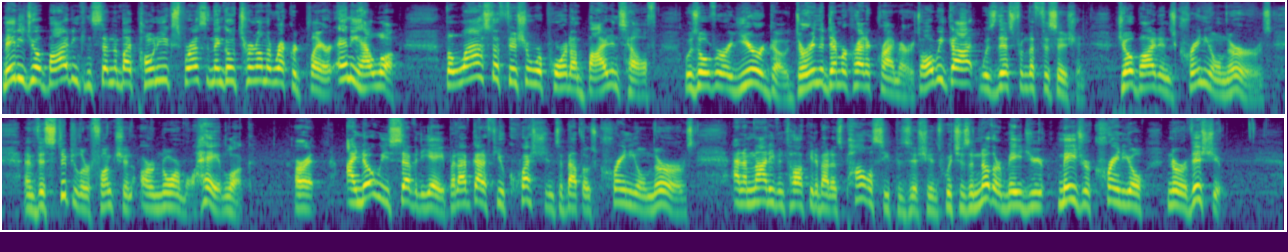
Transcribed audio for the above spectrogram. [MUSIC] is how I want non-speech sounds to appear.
Maybe Joe Biden can send them by Pony Express and then go turn on the record player. Anyhow, look, the last official report on Biden's health was over a year ago during the Democratic primaries. All we got was this from the physician Joe Biden's cranial nerves and vestibular function are normal. Hey, look, all right, I know he's 78, but I've got a few questions about those cranial nerves. And I'm not even talking about his policy positions, which is another major, major cranial nerve issue.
